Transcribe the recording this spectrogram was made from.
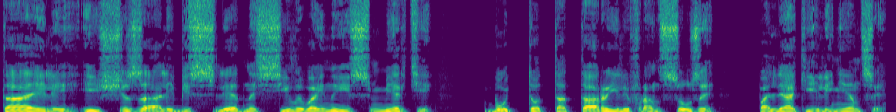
таяли и исчезали бесследно силы войны и смерти, будь то татары или французы, поляки или немцы.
